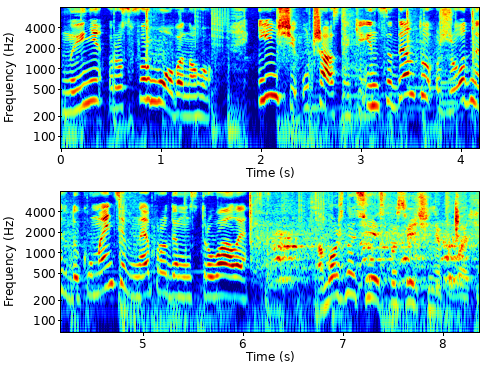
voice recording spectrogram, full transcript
нині розформованого. Інші учасники інциденту жодних документів не продемонстрували. А можна чиєсь посвідчення побачити?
